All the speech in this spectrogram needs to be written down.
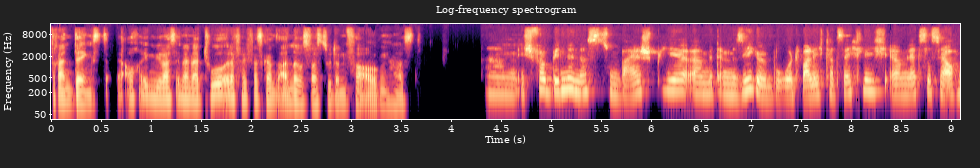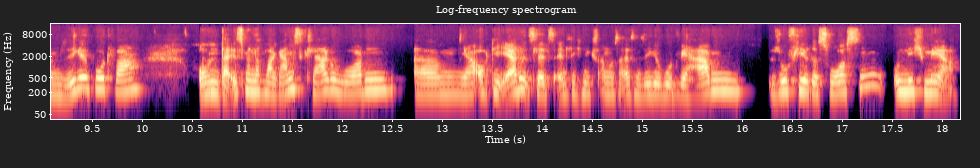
dran denkst? Auch irgendwie was in der Natur oder vielleicht was ganz anderes, was du dann vor Augen hast? Ähm, ich verbinde das zum Beispiel äh, mit einem Segelboot, weil ich tatsächlich ähm, letztes Jahr auf einem Segelboot war. Und da ist mir nochmal ganz klar geworden, ähm, ja, auch die Erde ist letztendlich nichts anderes als ein Segelboot. Wir haben so viel Ressourcen und nicht mehr.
